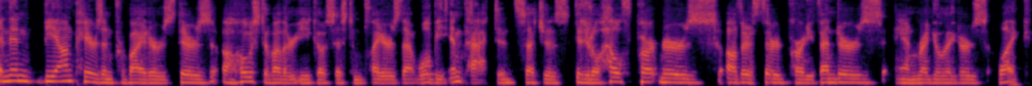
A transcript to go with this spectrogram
And then beyond payers and providers, there's a host of other ecosystem players that will be impacted, such as digital health partners, other third party vendors, and regulators alike.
